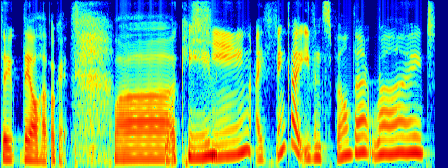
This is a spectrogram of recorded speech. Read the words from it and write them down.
They they all have okay. Joaquin. I think I even spelled that right.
